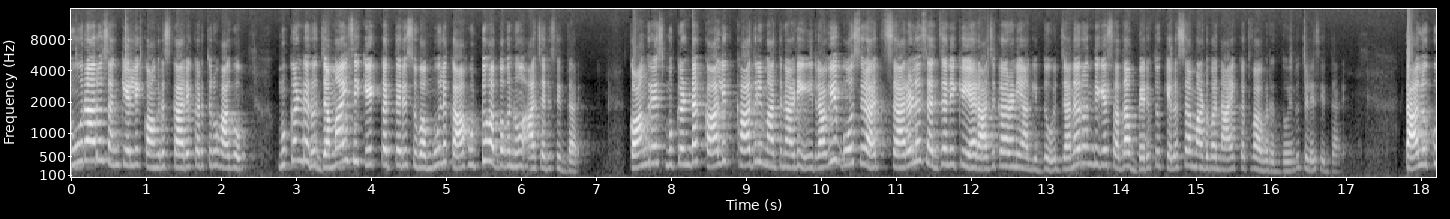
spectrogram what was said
ನೂರಾರು ಸಂಖ್ಯೆಯಲ್ಲಿ ಕಾಂಗ್ರೆಸ್ ಕಾರ್ಯಕರ್ತರು ಹಾಗೂ ಮುಖಂಡರು ಜಮಾಯಿಸಿ ಕೇಕ್ ಕತ್ತರಿಸುವ ಮೂಲಕ ಹುಟ್ಟುಹಬ್ಬವನ್ನು ಆಚರಿಸಿದ್ದಾರೆ. ಕಾಂಗ್ರೆಸ್ ಮುಖಂಡ ಖಾಲಿದ್ ಖಾದ್ರಿ ಮಾತನಾಡಿ, ರವಿ ಬೋಸರಾಜ್ ಸರಳ ಸಜ್ಜನಿಕೆಯ ರಾಜಕಾರಣಿಯಾಗಿದ್ದು, ಜನರೊಂದಿಗೆ ಸದಾ ಬೆರೆತು ಕೆಲಸ ಮಾಡುವ ನಾಯಕತ್ವ ಅವರದ್ದು ಎಂದು ತಿಳಿಸಿದ್ದಾರೆ. ತಾಲೂಕು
